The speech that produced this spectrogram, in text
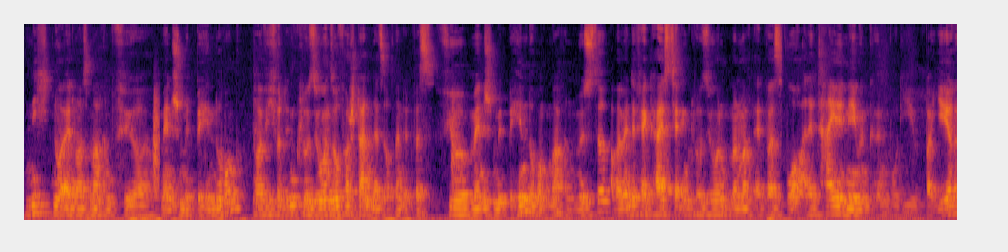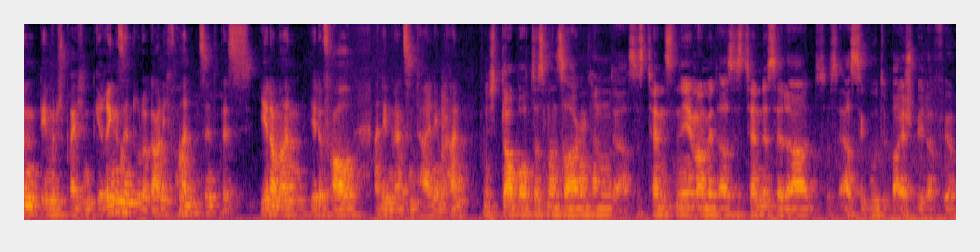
nicht nur etwas machen für Menschen mit Behinderung. Häufig wird Inklusion so verstanden, als ob man etwas für Menschen mit Behinderung machen müsste. Aber im Endeffekt heißt ja Inklusion, man macht etwas, wo alle teilnehmen können, wo die Barrieren dementsprechend gering sind oder gar nicht vorhanden sind, dass jeder Mann, jede Frau an dem Ganzen teilnehmen kann. Ich glaube auch, dass man sagen kann, der Assistenznehmer mit Assistent ist ja da das erste gute Beispiel dafür,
